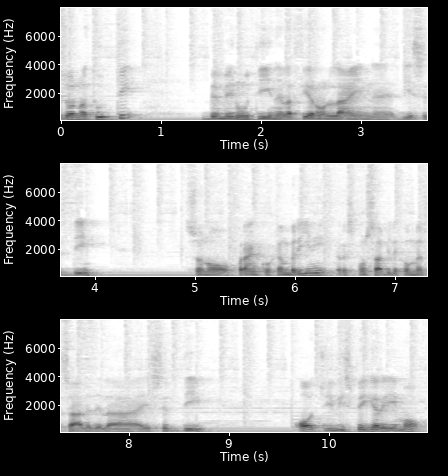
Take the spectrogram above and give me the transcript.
Buongiorno a tutti, benvenuti nella fiera online di SD. Sono Franco Cambrini, responsabile commerciale della SD. Oggi vi spiegheremo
